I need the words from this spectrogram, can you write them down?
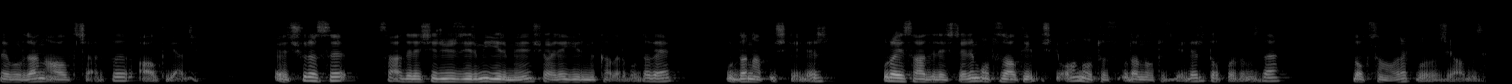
Ve buradan 6 çarpı 6 gelecek. Evet şurası sadeleşir 120, 20. Şöyle 20 kalır burada ve buradan 60 gelir. Burayı sadeleştirelim. 36, 72, 10, 30. Buradan da 30 gelir. Topladığımızda 90 olarak buluruz cevabımızı.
